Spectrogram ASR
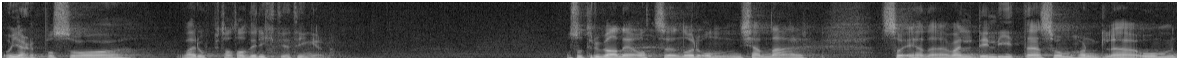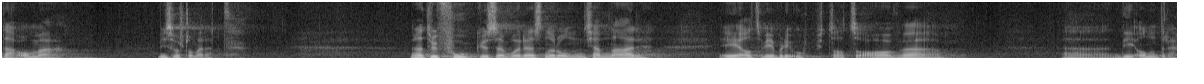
og hjelp oss å være opptatt av de riktige tingene. Og så tror jeg det at når Ånden kommer nær, så er det veldig lite som handler om deg og meg. Misforstå meg rett. Men jeg tror fokuset vårt når Ånden kommer nær, er at vi blir opptatt av eh, eh, de andre.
